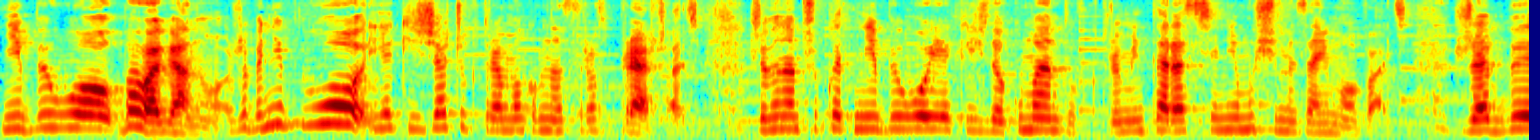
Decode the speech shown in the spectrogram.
nie było bałaganu, żeby nie było jakichś rzeczy, które mogą nas rozpraszać, żeby na przykład nie było jakichś dokumentów, którymi teraz się nie musimy zajmować, żeby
